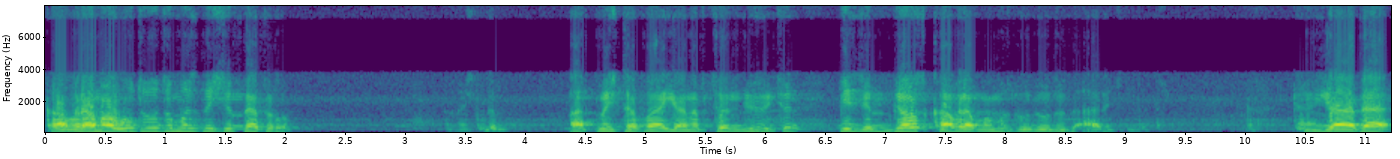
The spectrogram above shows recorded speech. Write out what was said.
Kavrama hududumuz dışındadır o. Anlaşıldı mı? 60 defa yanıp söndüğü için bizim göz kavramamız hududu haricindedir. Dünyada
